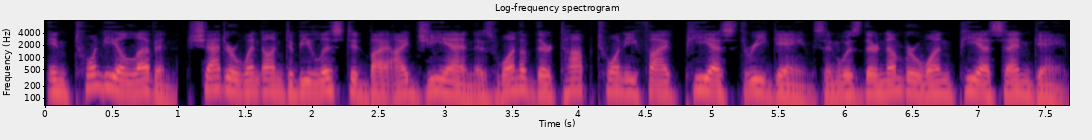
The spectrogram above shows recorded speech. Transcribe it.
In 2011, Shatter went on to be listed by IGN as one of their top 25 PS3 games and was their number one PSN game.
